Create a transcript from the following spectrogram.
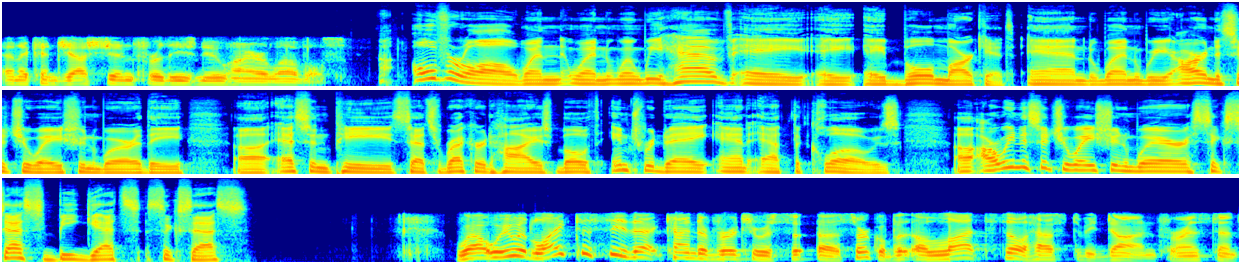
and a congestion for these new higher levels? overall when when when we have a, a, a bull market and when we are in a situation where the uh, S&P sets record highs both intraday and at the close uh, are we in a situation where success begets success well, we would like to see that kind of virtuous uh, circle, but a lot still has to be done. For instance,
